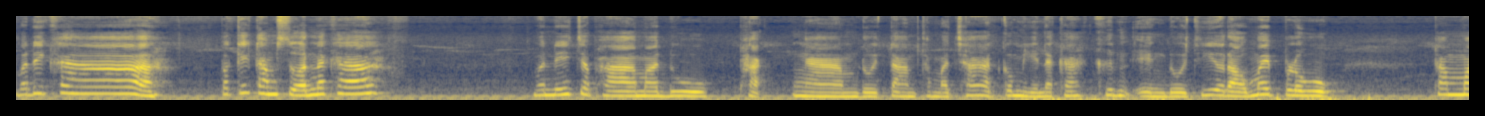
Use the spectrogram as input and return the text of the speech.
สวัสดีค่ะปากิ๊กทำสวนนะคะ วันนี้จะพามาดูผักงามโดยตามธรรมชาติก็มีนะคะ ขึ้นเองโดยที่เราไม่ปลูกทำไม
